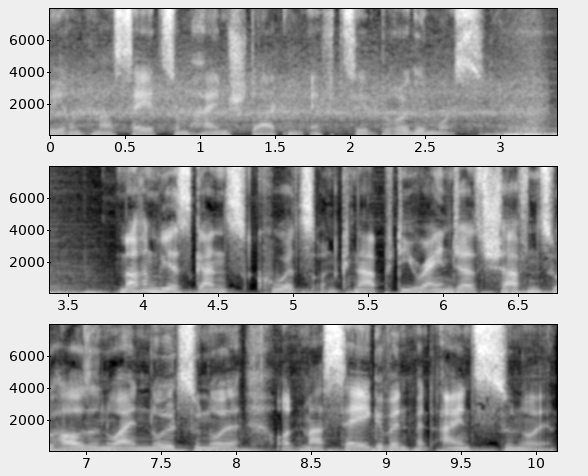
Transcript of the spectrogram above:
während Marseille zum heimstarken FC Brügge muss. Machen wir es ganz kurz und knapp. Die Rangers schaffen zu Hause nur ein 0 zu 0 und Marseille gewinnt mit 1 zu 0.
